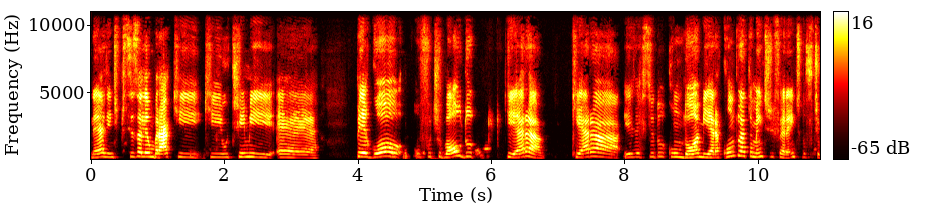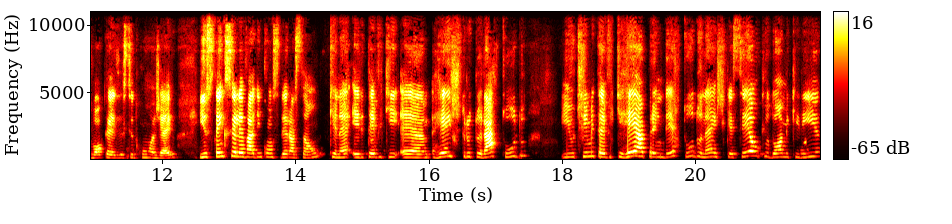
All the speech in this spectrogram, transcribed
né? A gente precisa lembrar que, que o time é, pegou o futebol do que era que era exercido com o Domi, era completamente diferente do futebol que é exercido com o Rogério. Isso tem que ser levado em consideração, que né, ele teve que é, reestruturar tudo e o time teve que reaprender tudo, né? Esquecer o que o Domi queria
